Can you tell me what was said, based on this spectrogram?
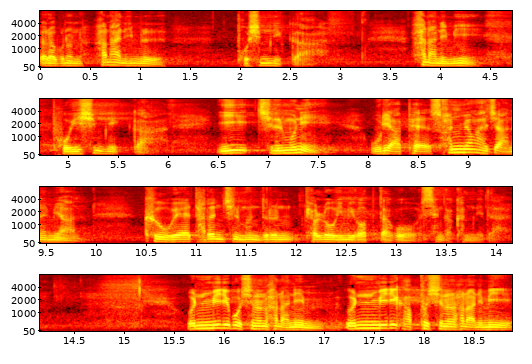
여러분은 하나님을 보십니까? 하나님이 보이십니까? 이 질문이 우리 앞에 선명하지 않으면 그 외에 다른 질문들은 별로 의미가 없다고 생각합니다. 은밀히 보시는 하나님, 은밀히 갚으시는 하나님이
